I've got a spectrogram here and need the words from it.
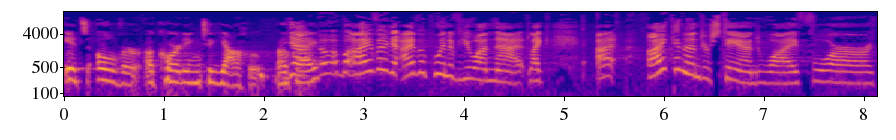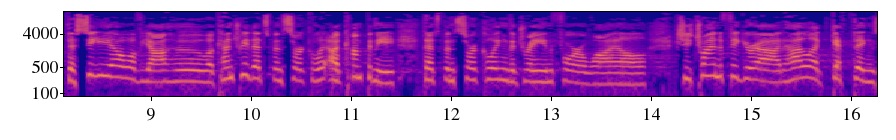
it's over according to Yahoo. Okay. Yeah. Oh, but I have a, I have a point of view on that. Like, I, I can understand why, for the CEO of Yahoo, a country that's been circling, a company that's been circling the drain for a while, she's trying to figure out how to like get things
